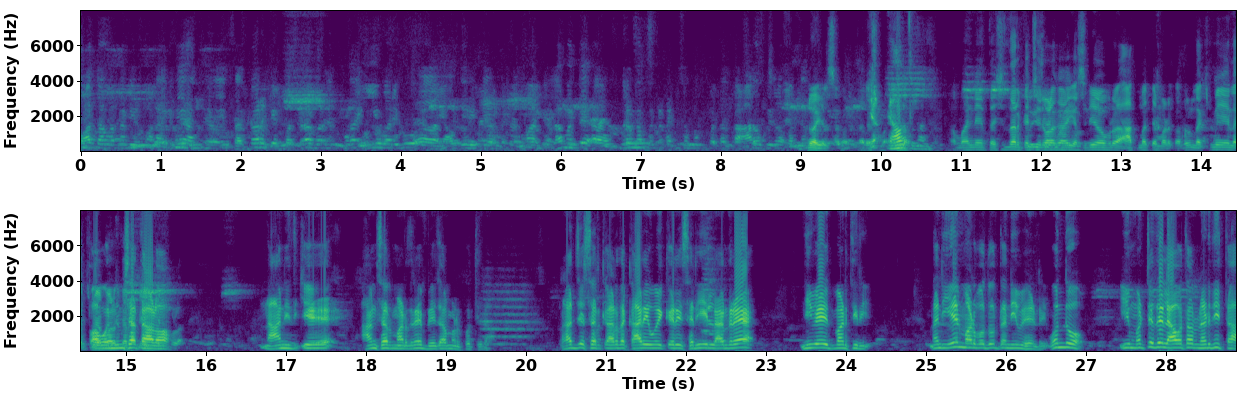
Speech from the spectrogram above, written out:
ವಾತಾವರಣ ನಿರ್ಮಾಣ ಆಗಿದೆ. ಅಂತ ಹೇಳಿ ಸರ್ಕಾರಕ್ಕೆ ಪತ್ರ ಬರೆದು ಕೂಡ ಈವರೆಗೂ ಯಾವುದೇ ರೀತಿಯ ಕ್ರಮ ಆಗಿಲ್ಲ. ಮತ್ತೆ ಉಗ್ರನ ಪ್ರಕರಣಕ್ಕೆ ಸಂಬಂಧಪಟ್ಟಂತ ಆರೋಪಿಗಳ ಬಂಧನ ಮೊನ್ನೆ ತಹಶೀಲ್ದಾರ್ ಕಚೇರಿ ಒಳಗ ಎಸ್ ಡಿ ಒಬ್ರು ಆತ್ಮಹತ್ಯೆ ಮಾಡ್ಕೊಂಡ್ರು. ಲಕ್ಷ್ಮಿ ಲಕ್ಷ್ಮಿ ಒಂದು ನಿಮಿಷ ತಾಳೋ. ನಾನು ಇದಕ್ಕೆ ಆನ್ಸರ್ ಮಾಡಿದ್ರೆ ಬೇಜಾರು ಮಾಡ್ಕೋತೀರ. ರಾಜ್ಯ ಸರ್ಕಾರದ ಕಾರ್ಯವೈಖರಿ ಸರಿ ಇಲ್ಲ ಅಂದರೆ ನೀವೇ ಇದು ಮಾಡ್ತೀರಿ. ನಾನು ಏನು ಮಾಡ್ಬೋದು ಅಂತ ನೀವು ಹೇಳ್ರಿ. ಒಂದು ಈ ಮಟ್ಟದಲ್ಲಿ ಯಾವತ್ತಾರು ನಡೆದಿತ್ತಾ?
